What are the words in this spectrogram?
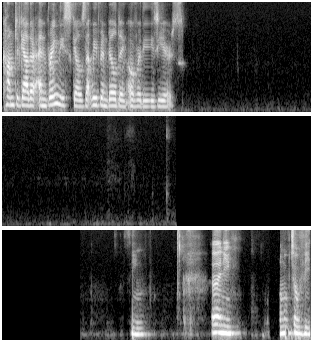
come together and bring these skills that we've been building over these years. Sim. Anne, vamos te ouvir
